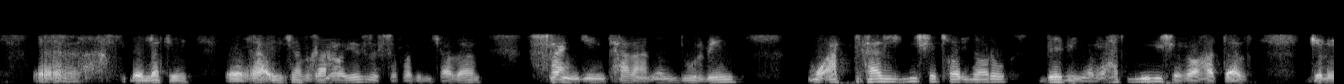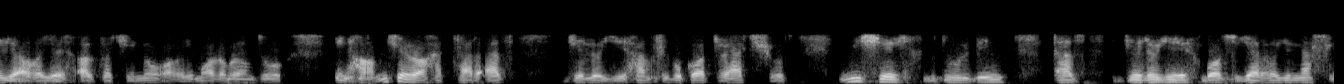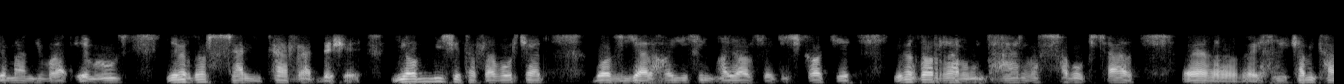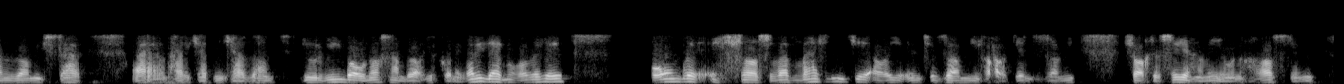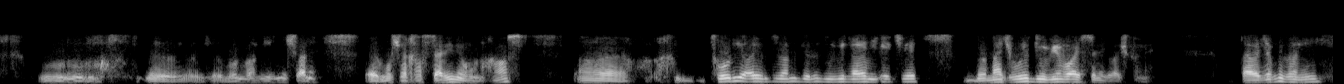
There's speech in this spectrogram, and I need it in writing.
به علت یکی از غرایز استفاده می‌کردن سنگین ترن یعنی دوربین معطل میشه تا اینا رو ببینه رد میشه راحت از جلوی آقای آلپاچینو آقای مارلون براندو اینها. میشه راحت تر از جلوی همفی بوگات رد شد. میشه دوربین از جلوی بازیگرهای نسل من و امروز یه مقدار سریعتر رد بشه. یا میشه تصور کرد بازیگرهای فیلم های آلفرد که یه مقدار روونتر و سبکتر کمی تنظامیستر حرکت می‌کردن. دوربین با اونا همراهی کنه. ولی در مقابل عمر احساس و وزنی که آقای انتظامی ها که انتظامی شاخصه همه اونهاست یعنی عنوان نشانه مشخصترین اونهاست طوری آقای انتظامی جلو دوربین قرار میگه که مجبور دوربین وایس نگاش کنه. توجه می‌کنی؟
